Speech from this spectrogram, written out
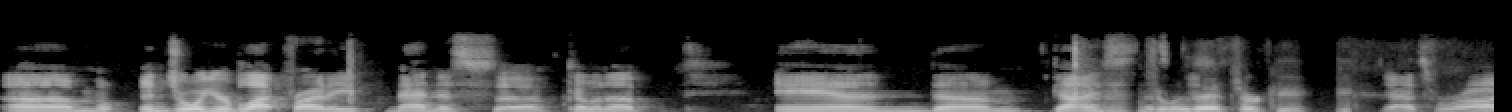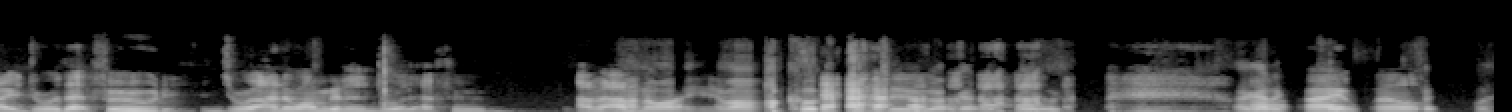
Um, enjoy your Black Friday madness uh, coming up. And um, guys, Enjoy that turkey. That's right. Enjoy that food. Enjoy. I know I'm going to enjoy that food. I'm, I I'm, know I am. I'm cooking too. I got to cook. I got to All right, cook. well,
